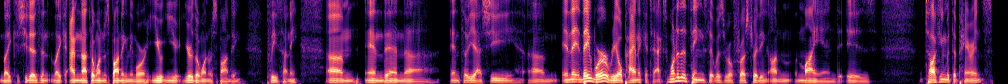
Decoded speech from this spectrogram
like she doesn't like I'm not the one responding anymore. You, you you're the one responding, please, honey. Um, and then uh, and so yeah, she um, and they they were real panic attacks. One of the things that was real frustrating on my end is talking with the parents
